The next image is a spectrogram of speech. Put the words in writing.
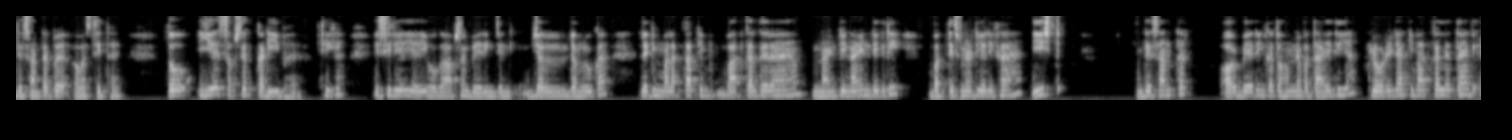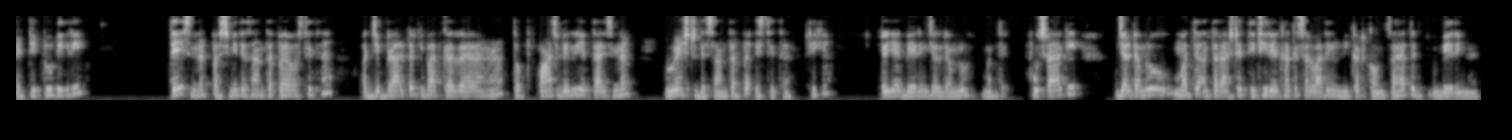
देशांतर पर अवस्थित है। तो ये सबसे करीब है, ठीक है? इसीलिए यही होगा ऑप्शन बेरिंग जल डमरू का। लेकिन मलक्का की बात करते रहे हैं हम नाइन्टी नाइन डिग्री बत्तीस मिनट ये लिखा है, ईस्ट देशांतर। और बेरिंग का तो हमने बता ही दिया। फ्लोरिडा की बात कर लेते हैं तो एट्टी डिग्री तेईस मिनट पश्चिमी देशांतर पर अवस्थित है। और जिब्राल्टर की बात कर रहे हैं तो पाँच डिग्री इकतालीस मिनट वेस्ट देशांतर पर स्थित है, ठीक है? तो ये बेरिंग जल डमरू मध्य पूछ रहा है कि जल डमरू मध्य अंतर्राष्ट्रीय तिथि रेखा के सर्वाधिक निकट कौन सा है? तो बेरिंग है।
